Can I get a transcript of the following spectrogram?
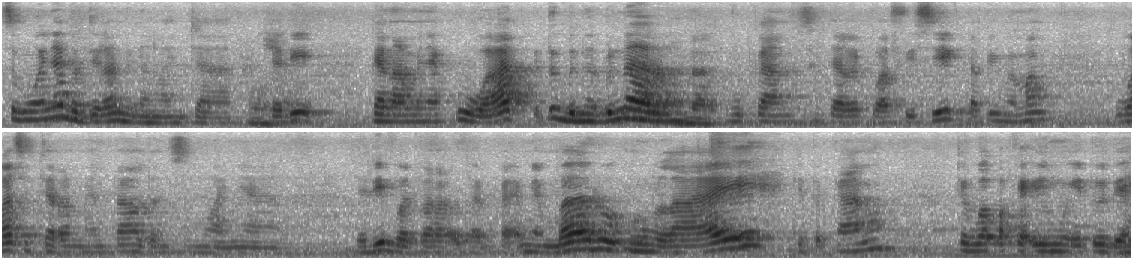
semuanya berjalan dengan lancar Hmm. jadi yang namanya kuat itu benar-benar Benar. bukan secara kuat fisik tapi memang kuat secara mental dan semuanya jadi buat para UMKM yang baru mulai gitu kan coba pakai ilmu itu deh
